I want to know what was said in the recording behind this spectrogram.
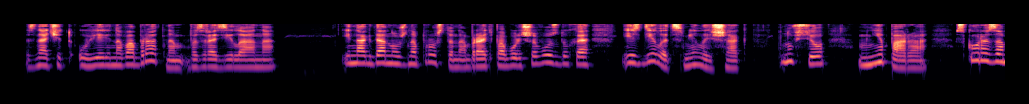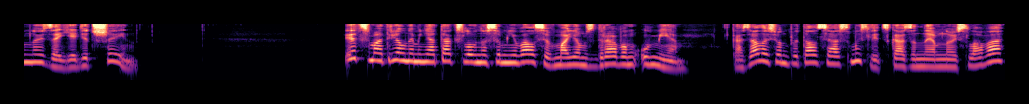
значит, уверена в обратном», — возразила она. «Иногда нужно просто набрать побольше воздуха и сделать смелый шаг. Ну все, мне пора. Скоро за мной заедет Шейн». Эд смотрел на меня так, словно сомневался в моем здравом уме. Казалось, он пытался осмыслить сказанные мной слова,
